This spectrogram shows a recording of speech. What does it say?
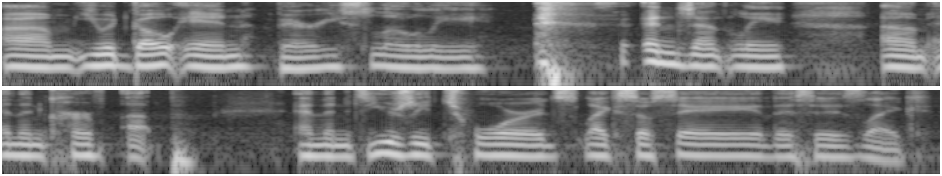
um, you would go in very slowly and gently, um, and then curve up, and then it's usually towards like so. Say this is like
